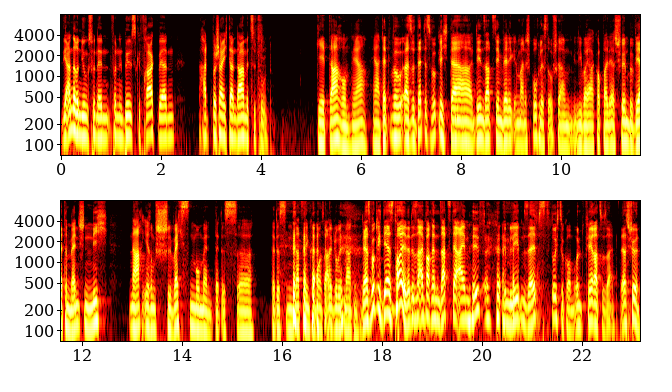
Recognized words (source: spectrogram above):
die anderen Jungs von den, von den Bills gefragt werden, hat wahrscheinlich dann damit zu tun. Geht darum, ja. Ja, das, also das ist wirklich der, den Satz, den werde ich in meine Spruchliste aufschreiben, lieber Jakob, weil der ist schön, bewährte Menschen nicht nach ihrem schwächsten Moment. Das ist, äh, das ist ein Satz, den können wir uns alle, glaube ich, merken. Der ist wirklich, der ist toll. Das ist einfach ein Satz, der einem hilft, im Leben selbst durchzukommen und fairer zu sein. Der ist schön.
